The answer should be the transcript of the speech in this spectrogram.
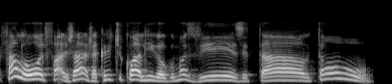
falou, ele já, já criticou a liga algumas vezes e tal. Então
